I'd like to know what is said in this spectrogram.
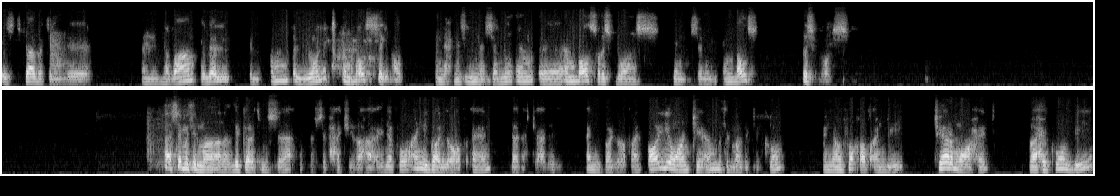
لاستجابه النظام إلى ال unit impulse signal إن إحنا نسميه impulse response نسميه impulse response هسه مثل ما أنا ذكرت مساء نفس الحكي راح أعيده. for any value of n لا نحكي على any value of n only one term مثل ما قلت لكم إنه فقط عندي term واحد راح يكون ب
